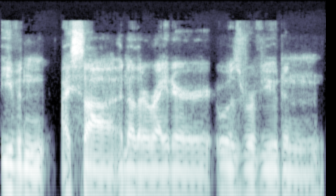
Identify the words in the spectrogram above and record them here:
even I saw another writer was reviewed in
